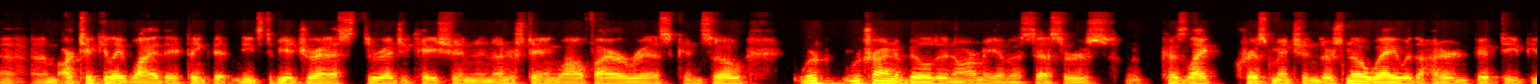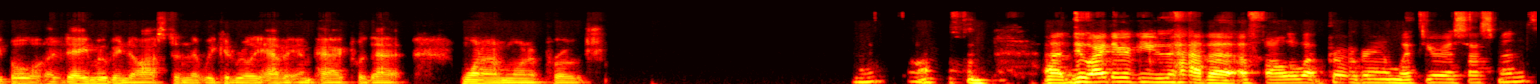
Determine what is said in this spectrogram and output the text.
um, articulate why they think that needs to be addressed through education and understanding wildfire risk. And so we're we're trying to build an army of assessors because, like Chris mentioned, there's no way with 150 people a day moving to Austin that we could really have an impact with that one-on-one approach. Awesome. Uh, do either of you have a, a follow-up program with your assessments?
